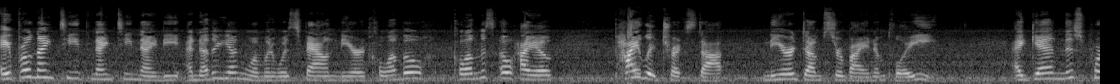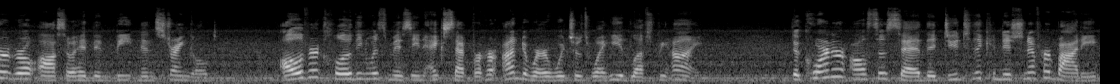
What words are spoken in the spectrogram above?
April 19th 1990 another young woman was found near Columbo, columbus ohio pilot truck stop near a dumpster by an employee. Again, this poor girl also had been beaten and strangled. All of her clothing was missing except for her underwear, which was what he had left behind. The coroner also said that due to the condition of her body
